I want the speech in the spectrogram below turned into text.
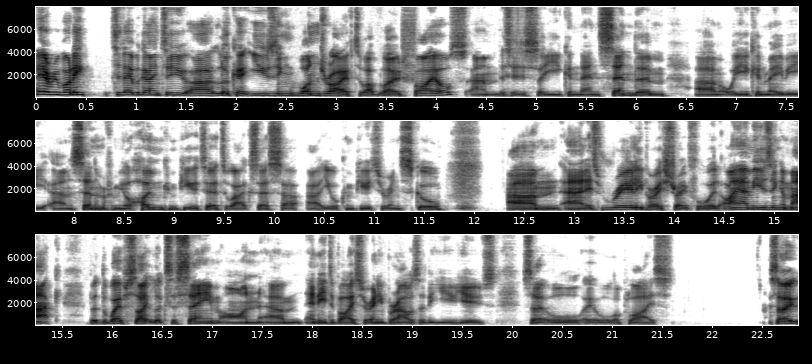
Hey everybody! Today we're going to uh, look at using OneDrive to upload files. Um, this is so you can then send them, um, or you can maybe um, send them from your home computer to access at, at your computer in school. Um, and it's really very straightforward. I am using a Mac, but the website looks the same on um, any device or any browser that you use, so it all it all applies. So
